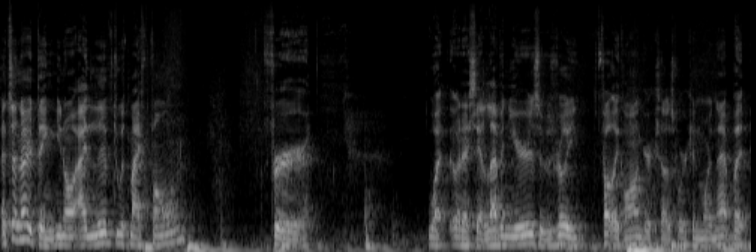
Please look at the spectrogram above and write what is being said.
That's another thing. You know, I lived with my phone for what? What did I say? Eleven years. It was really felt like longer because I was working more than that. But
